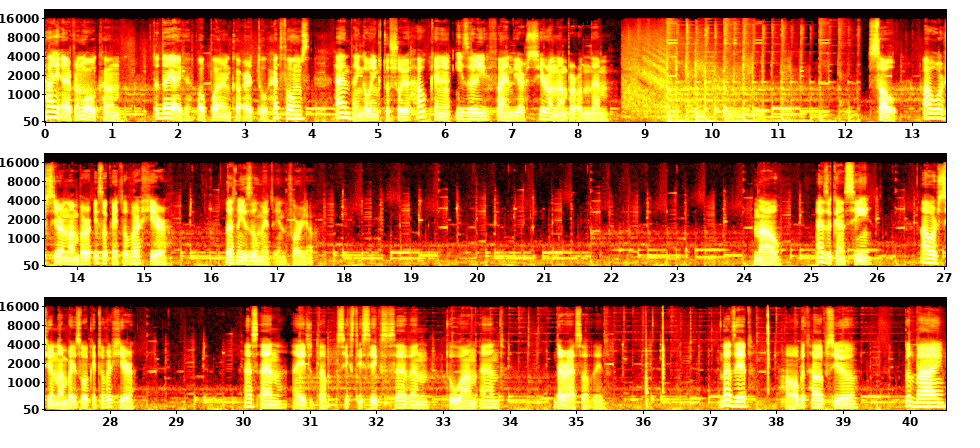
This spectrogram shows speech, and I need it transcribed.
Hi everyone, welcome. Today I have Oppo Enco Air 2 headphones and I'm going to show you how can you easily find your serial number on them. So, our serial number is located over here. Let me zoom it in for you. Now, as you can see, our serial number is located over here. SN HW66721 and the rest of it. That's it. Hope it helps you. Goodbye.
